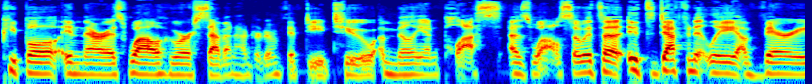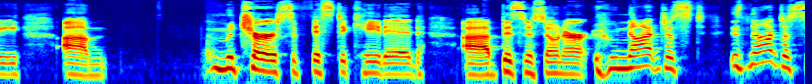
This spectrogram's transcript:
people in there as well who are 750 to a million plus as well. So it's a it's definitely a very um, mature, sophisticated uh, business owner who not just is not just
